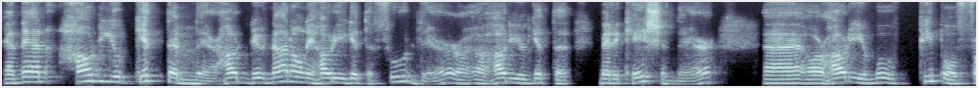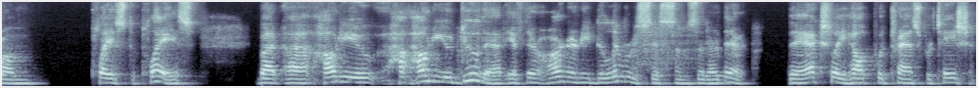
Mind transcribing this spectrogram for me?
and then how do you get them there? How do not only how do you get the food there or uh, how do you get the medication there uh, or how do you move people from place to place but uh, how do you how, how do you do that if there aren't any delivery systems that are there? They actually help with transportation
